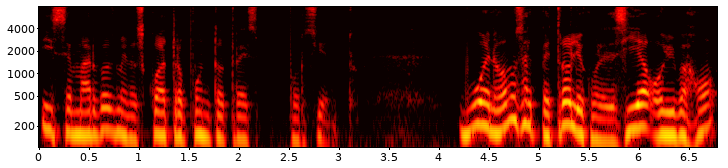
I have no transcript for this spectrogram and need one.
y Semargos menos 4.3%. Bueno, vamos al petróleo, como les decía, hoy bajó.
